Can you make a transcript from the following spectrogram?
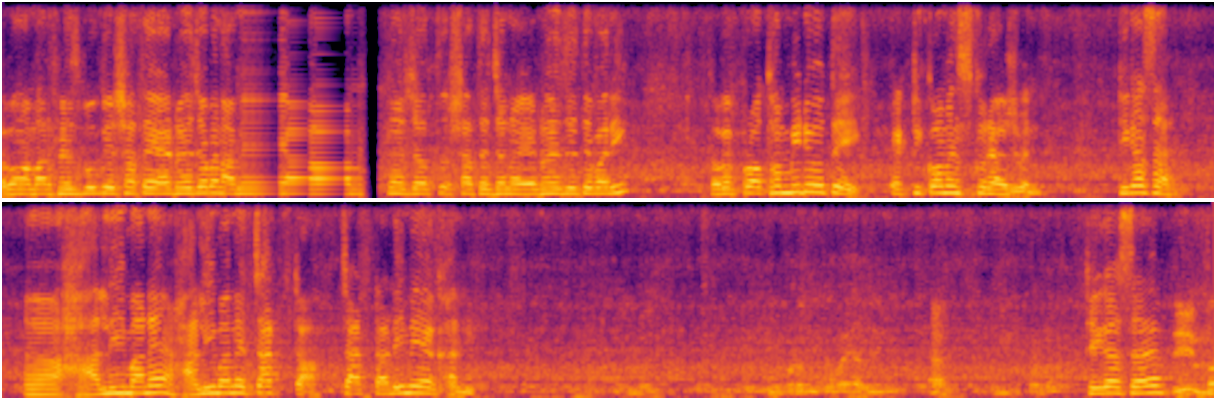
এবং আমার ফেসবুকের সাথে অ্যাড হয়ে যাবেন আমি আপনার সাথে যেন অ্যাড হয়ে যেতে পারি। তবে প্রথম ভিডিওতে একটি কমেন্টস করে আসবেন। ঠিক আছে? হালি মানে হালি মানে চারটা। চারটা ডিমে এক হালি। ঠিক আছে? তো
